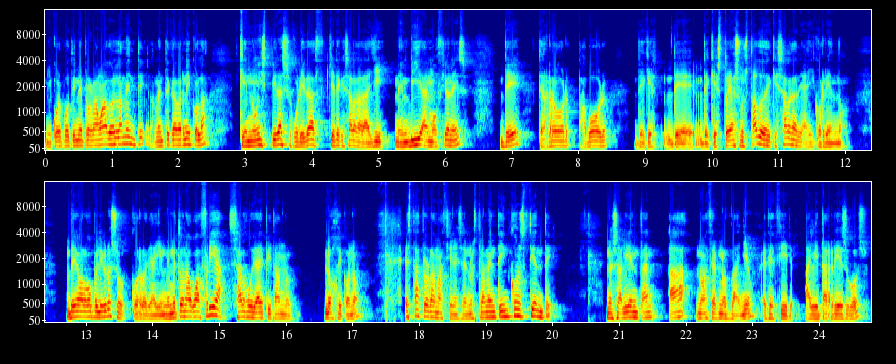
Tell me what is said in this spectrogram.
mi cuerpo tiene programado en la mente, la mente cavernícola, que no inspira seguridad, quiere que salga de allí, me envía emociones de terror, pavor, de que, estoy asustado de que salga de ahí corriendo. Veo algo peligroso, corro de ahí. Me meto en agua fría, salgo de ahí pitando. Lógico, ¿no? Estas programaciones en nuestra mente inconsciente nos alientan a no hacernos daño, es decir, a evitar riesgos,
